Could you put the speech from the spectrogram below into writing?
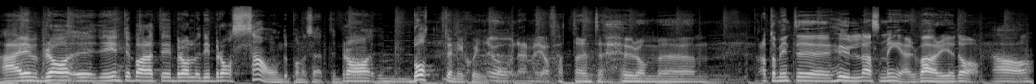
Nej, det är bra. eh, Det är inte bara att det är bra, det är bra sound på något sätt. Bra botten i skiten. Jo, nej men jag fattar inte hur de... ehm, att de inte hyllas mer varje dag. Ja.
